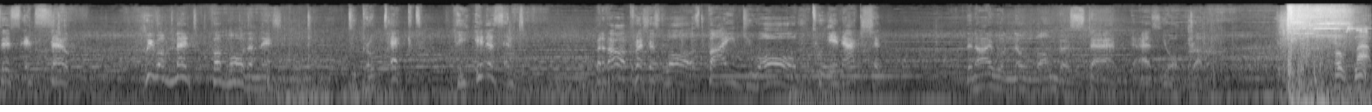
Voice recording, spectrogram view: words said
Justice itself. We were meant for more than this. To protect the innocent. But if our precious laws bind you all to inaction, then I will no longer stand as your brother. Oh snap.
